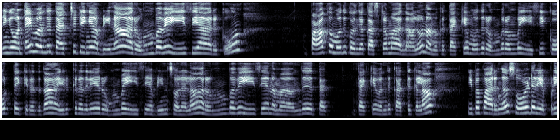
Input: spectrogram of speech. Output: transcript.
நீங்கள் ஒன் டைம் வந்து தைச்சிட்டிங்க அப்படின்னா ரொம்பவே ஈஸியாக இருக்கும். பார்க்கும்போது கொஞ்சம் கஷ்டமாக இருந்தாலும் நமக்கு தைக்கும் போது ரொம்ப ரொம்ப ஈஸி கோட் தைக்கிறது தான் இருக்கிறதுலே ரொம்ப ஈஸி அப்படின்னு சொல்லலாம். ரொம்பவே ஈஸியாக நம்ம வந்து த தைக்க வந்து கற்றுக்கலாம் இப்போ பாருங்கள் ஷோல்டர் எப்படி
